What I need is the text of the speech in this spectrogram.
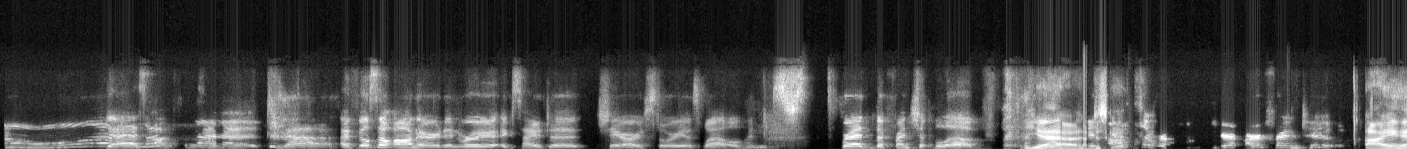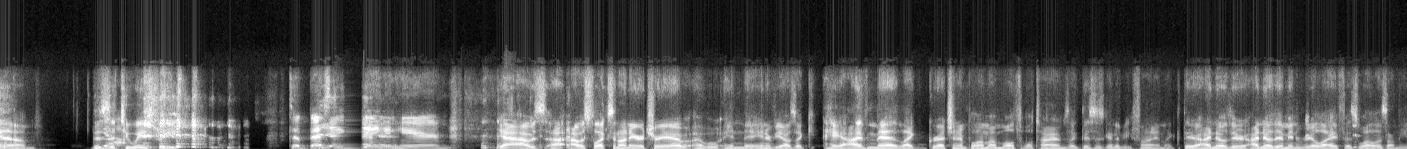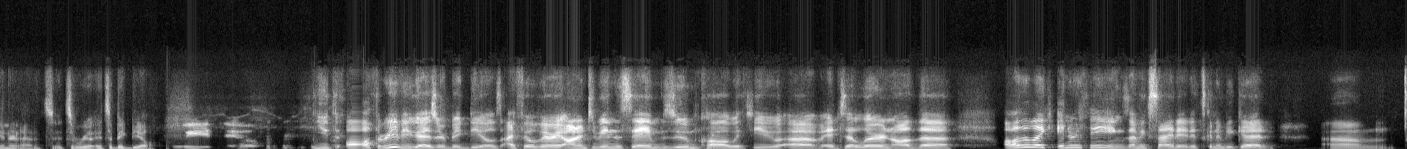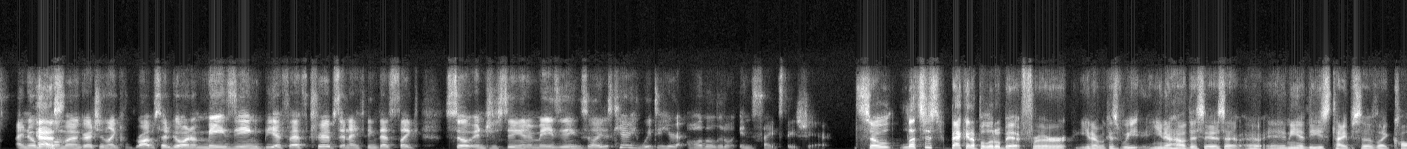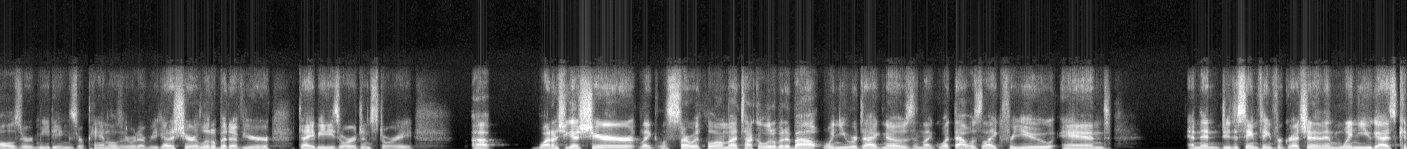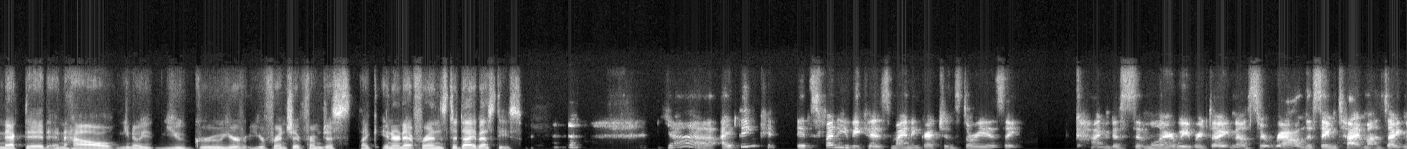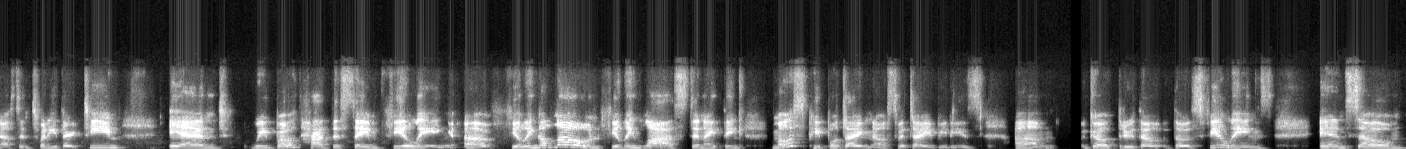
Oh, yes. Awesome. That. Yeah. I feel so honored and we're excited to share our story as well. And spread the friendship love. Yeah. and just also, you're our friend too. I am. This yeah. is a two way street. it's a bestie yeah. gang in here. yeah, I was uh, I was flexing on Eritrea uh, in the interview. I was like, "Hey, I've met like Gretchen and Paloma multiple times. Like, this is gonna be fine. Like, they I know they're I know them in real life as well as on the internet. It's it's a real it's a big deal. We do. You th- all three of you guys are big deals. I feel very honored to be in the same Zoom call with you, um, and to learn all the all the like inner things. I'm excited. It's gonna be good. Um, I know yes. Paloma and Gretchen, like Rob said, go on amazing BFF trips, and I think that's like so interesting and amazing. So I just can't wait to hear all the little insights they share. So let's just back it up a little bit for you know because we you know how this is uh, uh, any of these types of like calls or meetings or panels or whatever you got to share a little bit of your diabetes origin story. Uh, why don't you guys share like let's start with Paloma talk a little bit about when you were diagnosed and like what that was like for you and and then do the same thing for Gretchen. And then when you guys connected and how, you know, you grew your, your friendship from just like internet friends to diabesties. yeah, I think it's funny because mine and Gretchen's story is like kind of similar. We were diagnosed around the same time. I was diagnosed in 2013. And we both had the same feeling of feeling alone, feeling lost. And I think most people diagnosed with diabetes um, go through the, those feelings. And so,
